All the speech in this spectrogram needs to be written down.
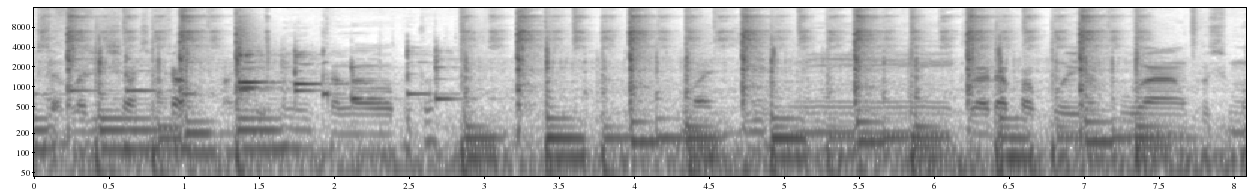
Ustaz Bali Shah cakap Masjid ni kalau apa tu? Masjid ni Kalau ada apa-apa yang kurang Apa semua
